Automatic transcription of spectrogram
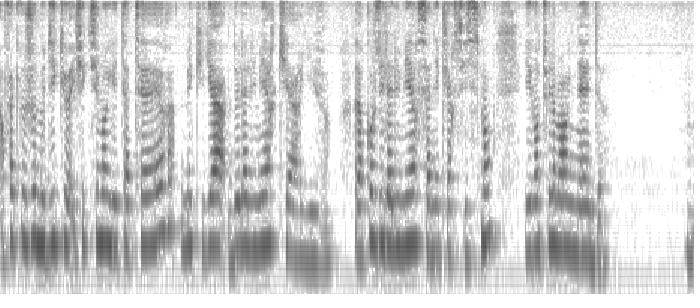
En fait, le jeu me dit qu'effectivement, il est à terre, mais qu'il y a de la lumière qui arrive. Alors, quand je dis la lumière, c'est un éclaircissement, et éventuellement une aide. Je ne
